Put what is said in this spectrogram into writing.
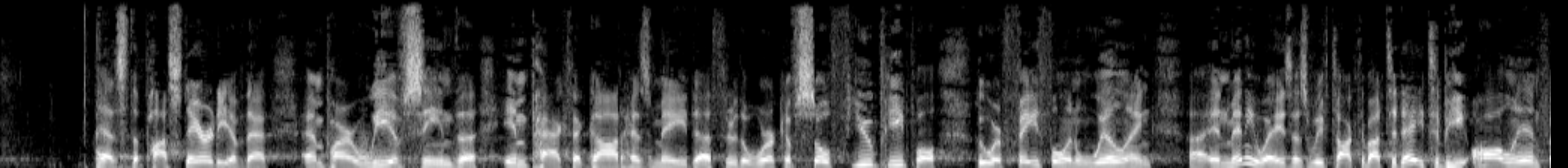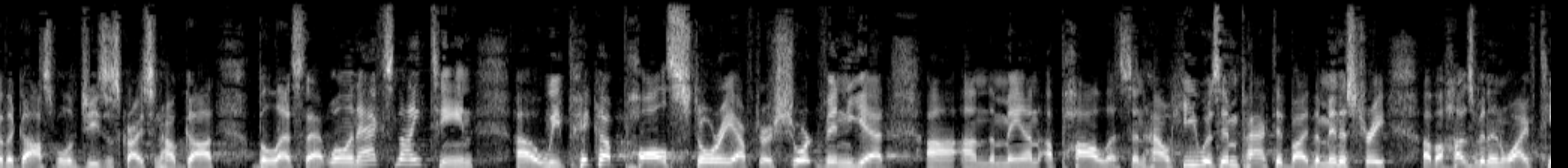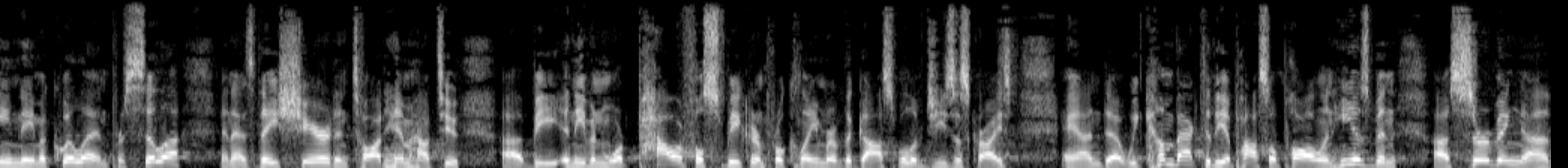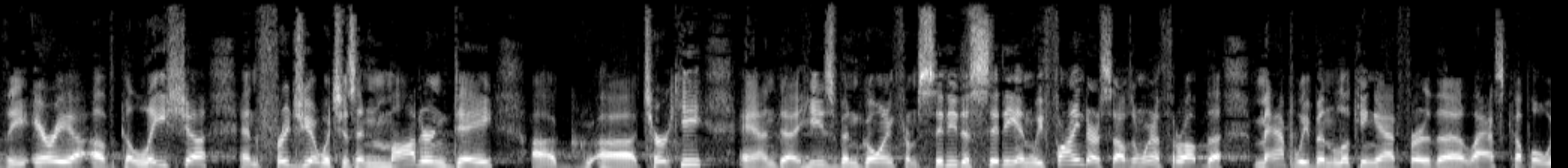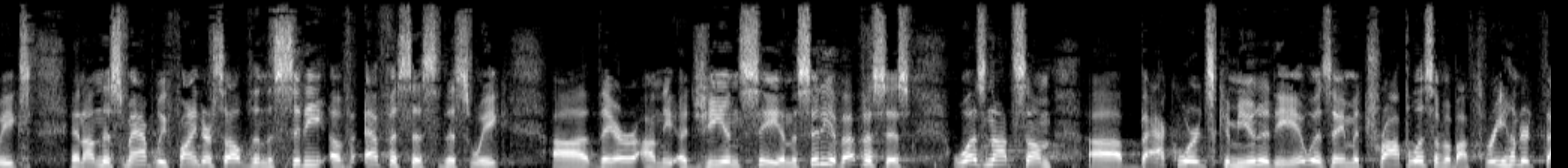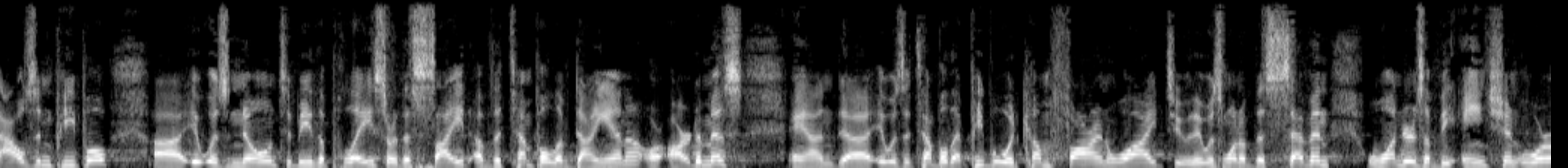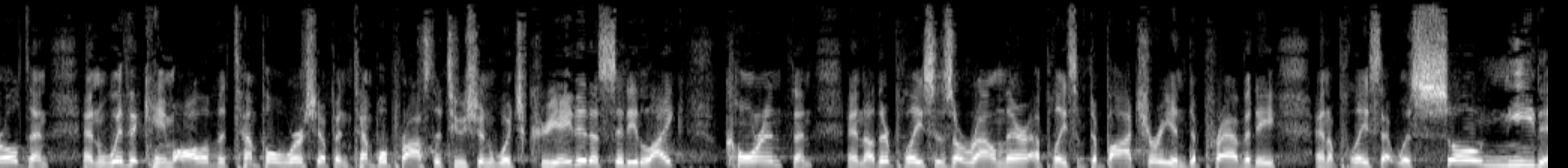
as the posterity of that empire, we have seen the impact that God has made uh, through the work of so few people who were faithful and willing, uh, in many ways, as we've talked about today, to be all in for the gospel of Jesus Christ and how God blessed that. Well, in Acts 19, uh, we pick up Paul's story after a short vignette uh, on the man Apollos and how he was impacted by the ministry of a husband and wife team named Aquila and Priscilla, and as they shared and taught him how to uh, be an an even more powerful speaker and proclaimer of the gospel of Jesus Christ. And uh, we come back to the apostle Paul and he has been uh, serving uh, the area of Galatia and Phrygia, which is in modern day uh, uh, Turkey. And uh, he's been going from city to city and we find ourselves, and we're going to throw up the map we've been looking at for the last couple weeks. And on this map, we find ourselves in the city of Ephesus this week, there on the Aegean Sea. And the city of Ephesus was not some uh, backwards community. It was a metropolis of about 300,000 people. Uh, it was known to be the place or the site of the temple of Diana or Artemis. And uh, it was a temple that people would come far and wide to. It was one of the seven wonders of the ancient world. And, and with it came all of the temple worship and temple prostitution, which created a city like Corinth and, and other places around there, a place of debauchery and depravity, and a place that was so needed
